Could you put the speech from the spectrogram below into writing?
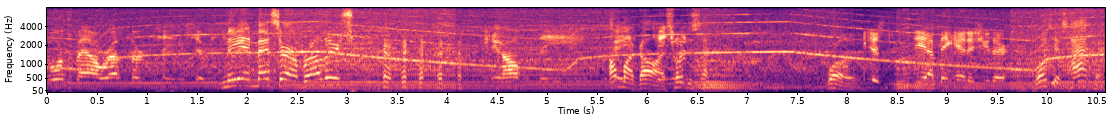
Northbound Route 13. Me and Messer are brothers. Getting off the. Oh my gosh, what just happened? Whoa, He just, yeah, big head issue there. what just happened?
